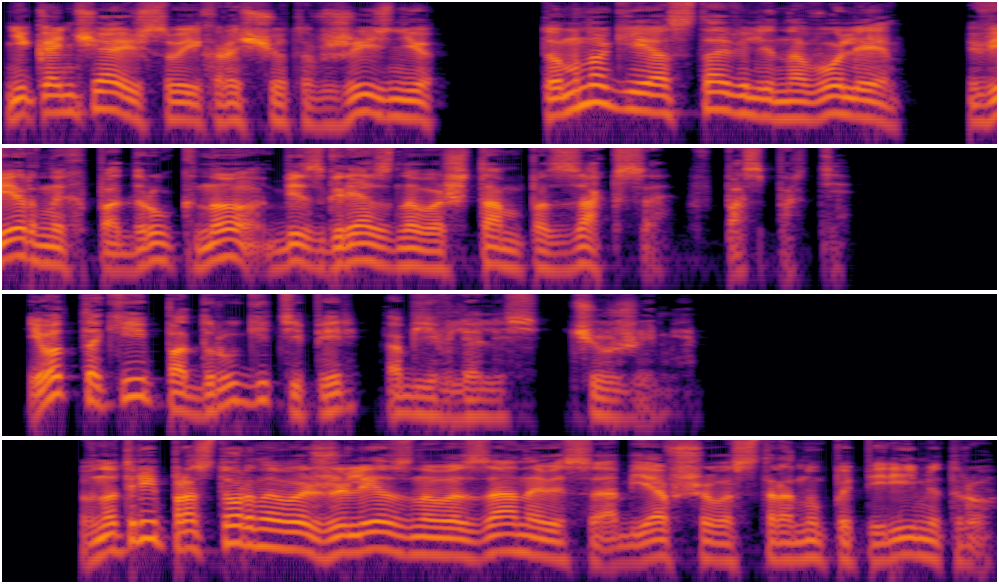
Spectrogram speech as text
не кончаешь своих расчетов жизнью, то многие оставили на воле верных подруг, но без грязного штампа ЗАГСа в паспорте. И вот такие подруги теперь объявлялись чужими. Внутри просторного железного занавеса, объявшего страну по периметру,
